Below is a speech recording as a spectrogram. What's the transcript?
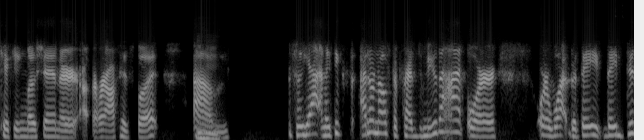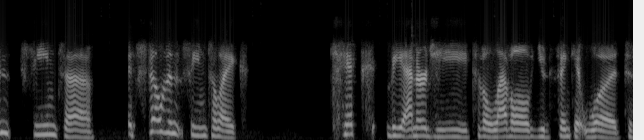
kicking motion or or off his foot um so yeah and I think I don't know if the Preds knew that or or what but they they didn't seem to it still didn't seem to like kick the energy to the level you'd think it would to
